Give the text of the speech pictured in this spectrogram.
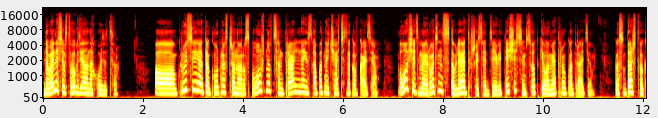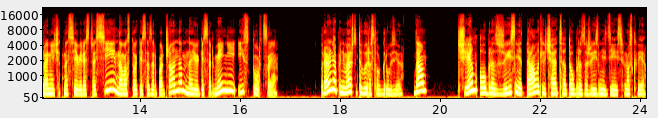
Давай начнем с того, где она находится. А, Грузия — это горная страна, расположена в центральной и западной части Закавказья. Площадь моей родины составляет 69 700 километров в квадрате. Государство граничит на севере с Россией, на востоке с Азербайджаном, на юге с Арменией и с Турцией. Правильно я понимаю, что ты выросла в Грузии? Да. Чем образ жизни там отличается от образа жизни здесь, в Москве?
